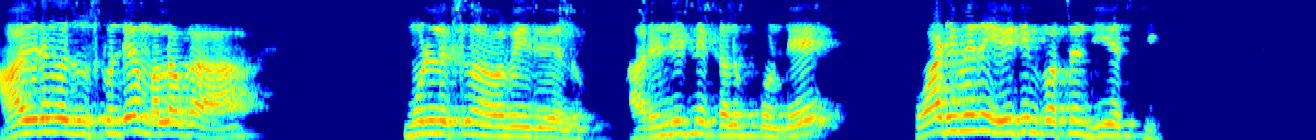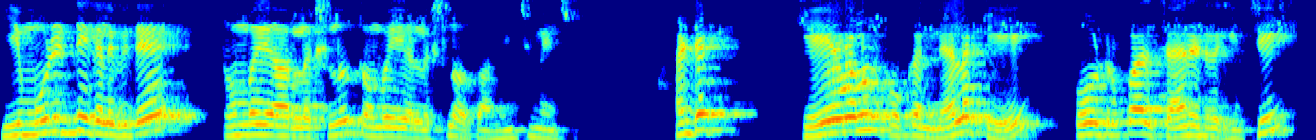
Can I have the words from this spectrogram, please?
ఆ విధంగా చూసుకుంటే మళ్ళీ ఒక మూడు లక్షల నలభై ఐదు వేలు. ఆ రెండింటిని కలుపుకుంటే వాటి మీద ఎయిటీన్ పర్సెంట్ జిఎస్టీ. ఈ మూడింటిని కలిపితే తొంభై ఆరు లక్షలు తొంభై ఏడు లక్షలు అవుతుంది ఇంచుమించు. అంటే కేవలం ఒక నెలకి కోటి రూపాయలు శానిటరీకి ఇచ్చి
